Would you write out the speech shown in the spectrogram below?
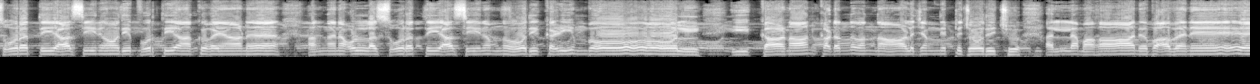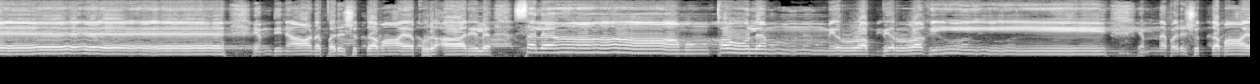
സൂറത്തി യാസീനോദി പൂർത്തിയാക്കുകയാണ്. അങ്ങനെ ഉള്ള സൂറത്തി യാസീനം ഓതി കഴിയുമ്പോൾ ഈ കാണാൻ കടന്നു വന്ന ആൾ ചെന്നിട്ട് ചോദിച്ചു അല്ല മഹാനുഭാവനേ എന്തിനാണ് പരിശുദ്ധമായ ഖുർആനിൽ സലാമും റഹീം എന്ന പരിശുദ്ധമായ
